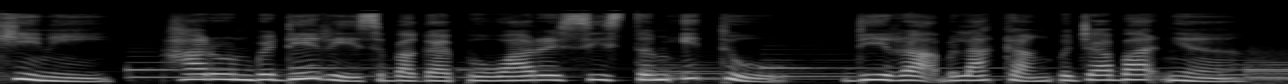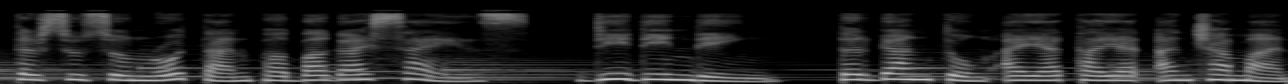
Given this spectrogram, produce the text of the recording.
Kini, Harun berdiri sebagai pewaris sistem itu di rak belakang pejabatnya tersusun rotan pelbagai sains di dinding tergantung ayat-ayat ancaman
